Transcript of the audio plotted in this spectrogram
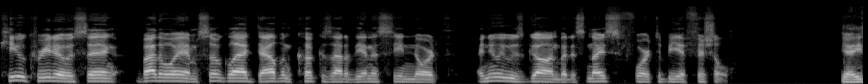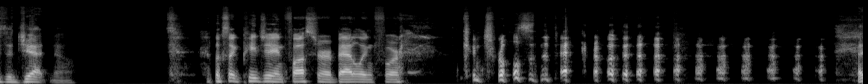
Keo Credo is saying, by the way, I'm so glad Dalvin Cook is out of the NFC North. I knew he was gone, but it's nice for it to be official. yeah, he's a Jet now. Looks like PJ and Foster are battling for controls in the background. I,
